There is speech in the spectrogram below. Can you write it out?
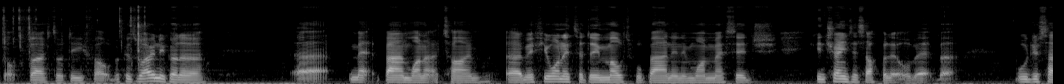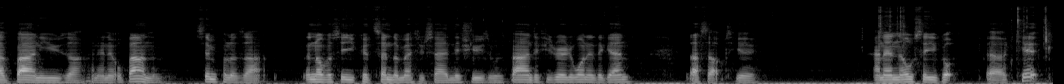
dot first or default because we're only gonna uh, ban one at a time. Um, if you wanted to do multiple banning in one message you can change this up a little bit but we'll just have ban user and then it will ban them. Simple as that. And obviously you could send a message saying this user was banned if you really wanted again. That's up to you. And then also you've got uh, kick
